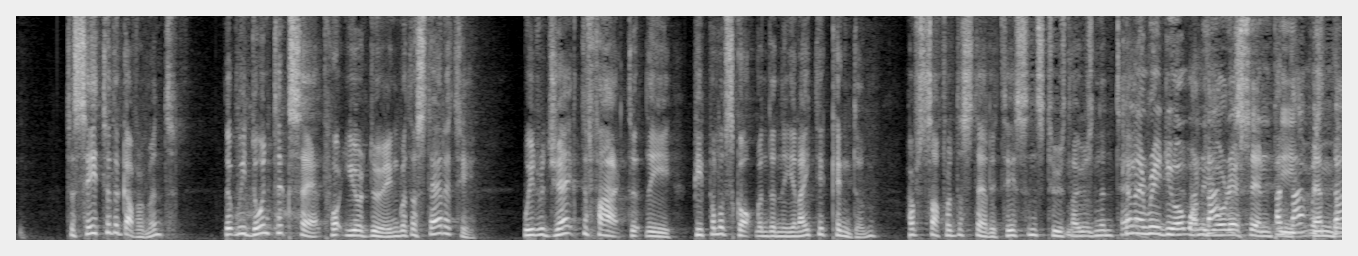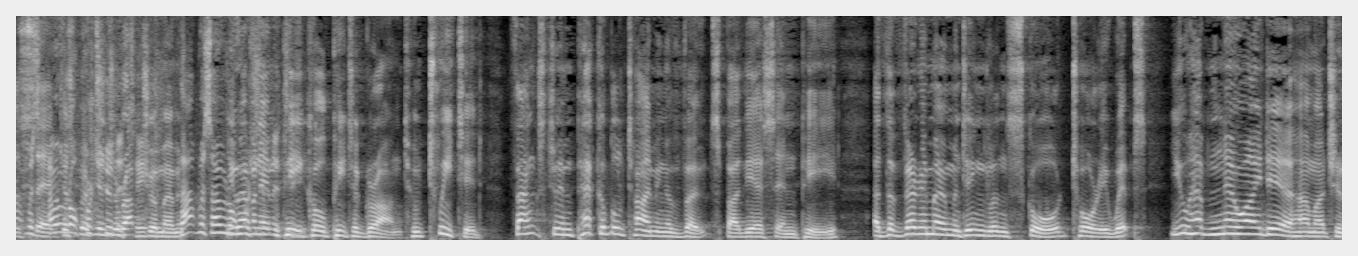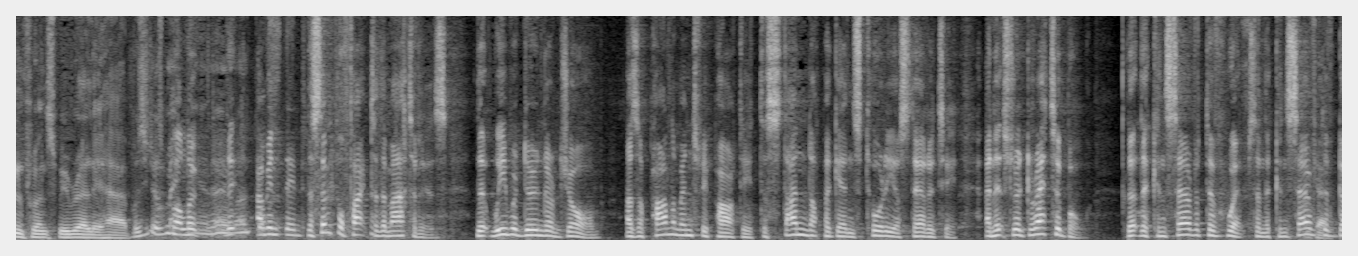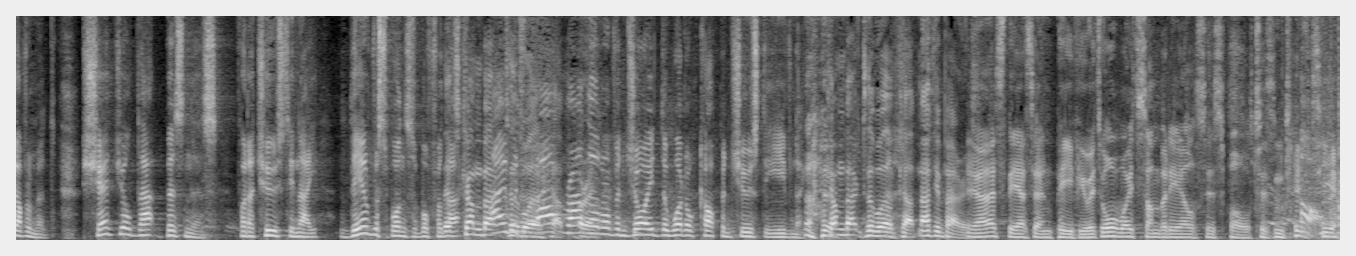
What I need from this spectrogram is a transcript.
to say to the government that we don't accept what you're doing with austerity. We reject the fact that the people of Scotland and the United Kingdom have suffered austerity since 2010. Can I read you what one And of your was- SNP and that was- members was said? Just to interrupt you a moment. That was our you have an. MP called Peter Grant who tweeted, thanks to impeccable timing of votes by the SNP, at the very moment England scored Tory whips, you have no idea how much influence we really have. Was he just making Well, look, the, I mean, the simple fact of the matter is that we were doing our job as a parliamentary party to stand up against Tory austerity, and it's regrettable that the Conservative whips and the Conservative Okay. government scheduled that business for a Tuesday night. They're responsible for Let's that. come back I to the would World far Cup. All rather right. have enjoyed the World Cup on Tuesday evening. Come back to the World Cup. Matthew Parris. Yeah, that's the SNP view. It's always somebody else's fault, isn't it? Oh. Yes.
